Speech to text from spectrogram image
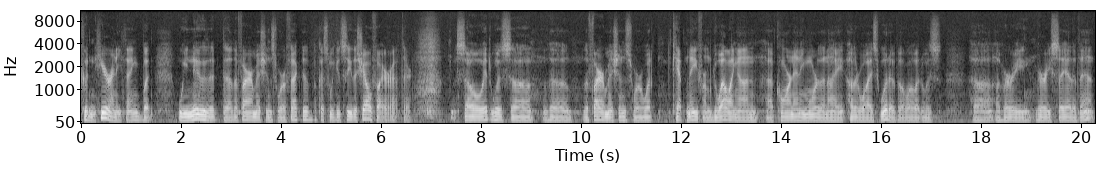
couldn't hear anything, but we knew that uh, the fire missions were effective because we could see the shell fire out there. So it was uh, the the fire missions were what kept me from dwelling on uh, corn any more than I otherwise would have, although it was uh, a very very sad event.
